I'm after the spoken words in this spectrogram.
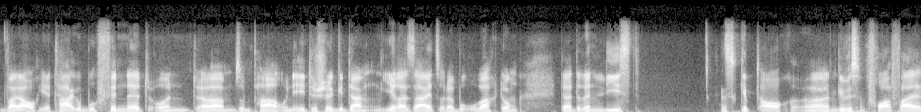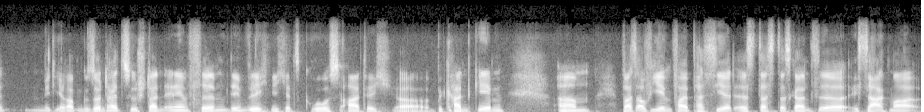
weil er auch ihr Tagebuch findet und ähm, so ein paar unethische Gedanken ihrerseits oder Beobachtungen da drin liest. Es gibt auch äh, einen gewissen Vorfall mit ihrem Gesundheitszustand in dem Film, den will ich nicht jetzt großartig äh, bekannt geben. Ähm, was auf jeden Fall passiert ist, dass das Ganze, ich sag mal,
